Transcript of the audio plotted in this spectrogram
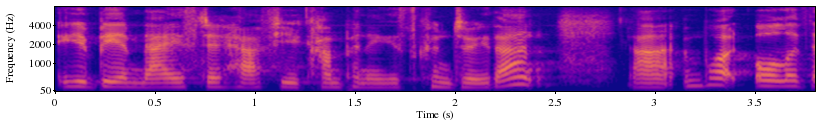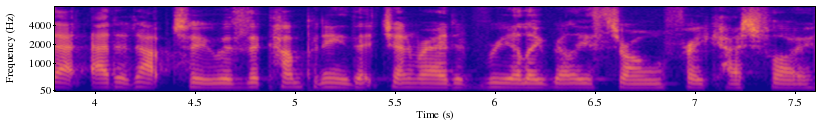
you'd be amazed at how few companies can do that. Uh, and what all of that added up to was a company that generated really, really strong free cash flow.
